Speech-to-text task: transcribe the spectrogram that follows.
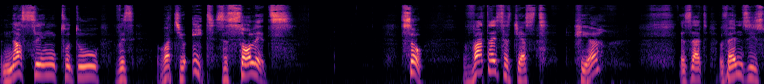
nothing to do with what you eat, the solids. So, what I suggest here is that when these,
